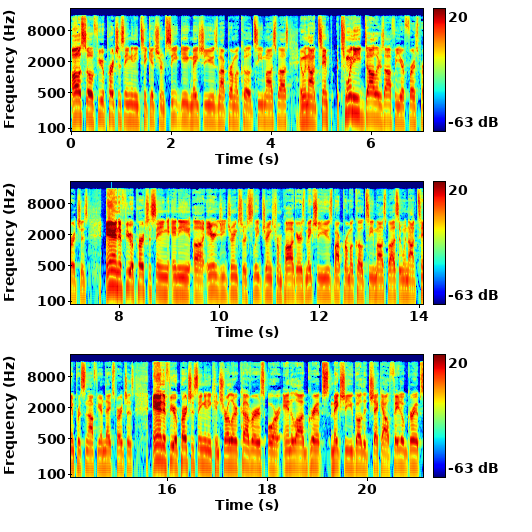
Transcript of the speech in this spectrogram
Also, if you're purchasing any tickets from SeatGeek, make sure you use my promo code T Moss Boss. It will knock $20 off of your first purchase. And if you're purchasing any uh, energy drinks or sleep drinks from Poggers, make sure you use my promo code T Moss Boss. It will knock 10% off your next purchase. And if you're purchasing any controller covers or analog grips, make sure you go to check out Fatal Grips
